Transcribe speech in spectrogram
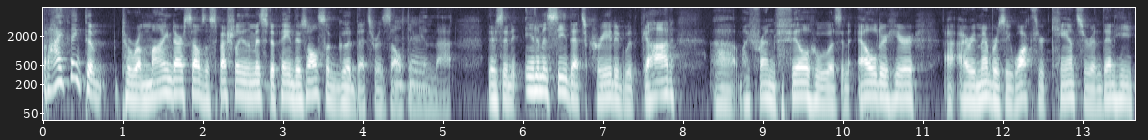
But I think to, to remind ourselves, especially in the midst of pain, there's also good that's resulting mm-hmm. in that. There's an intimacy that's created with God. Uh, my friend Phil, who was an elder here, I, I remember as he walked through cancer and then he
